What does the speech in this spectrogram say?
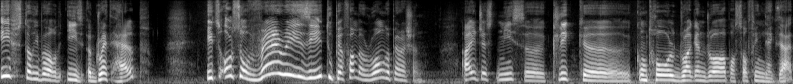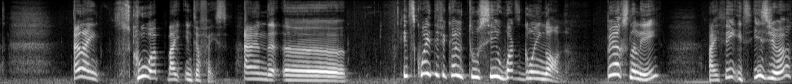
if storyboard is a great help, it's also very easy to perform a wrong operation. I just miss a click, uh, control, drag and drop or something like that. And I screw up my interface. And uh, it's quite difficult to see what's going on. Personally, I think it's easier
